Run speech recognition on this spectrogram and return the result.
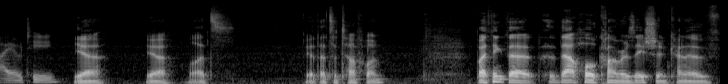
IoT? Yeah, yeah. Well, that's yeah, that's a tough one. But I think that that whole conversation kind of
